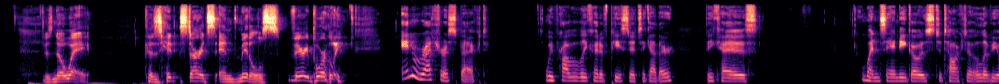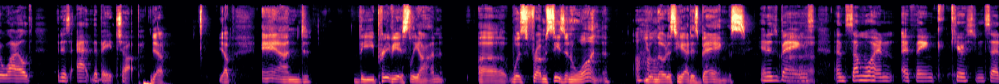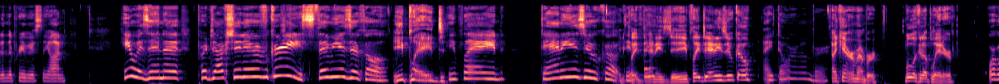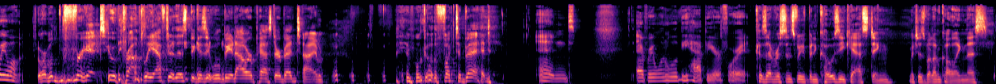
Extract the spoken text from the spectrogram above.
There's no way. Because it starts and middles very poorly. In retrospect, we probably could have pieced it together because when Sandy goes to talk to Olivia Wilde, it is at the bait shop. Yep. Yep. And the previously on uh, was from season one. You'll notice he had his bangs. And his bangs. and someone, I think Kirsten said in the previously on, he was in a production of Grease, the musical. He played. He played Danny Zuko. Did He played play- Danny's. Did he play Danny Zuko? I don't remember. I can't remember. We'll look it up later, Or we won't. or we'll forget to promptly after this because it will be an hour past our bedtime, and we'll go the fuck to bed. And everyone will be happier for it. Because ever since we've been cozy casting, which is what I'm calling this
